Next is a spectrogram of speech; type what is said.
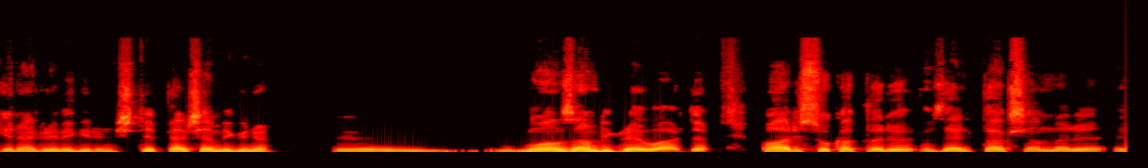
genel greve girilmişti. Perşembe günü e, muazzam bir grev vardı. Paris sokakları özellikle akşamları e,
